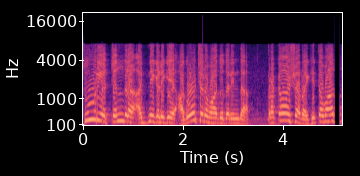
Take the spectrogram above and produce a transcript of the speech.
ಸೂರ್ಯ ಚಂದ್ರ ಅಗ್ನಿಗಳಿಗೆ ಅಗೋಚರವಾದುದರಿಂದ ಪ್ರಕಾಶರಹಿತವಾದ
